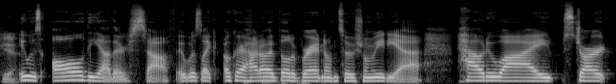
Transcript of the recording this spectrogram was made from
Yeah. It was all the other stuff. It was like, okay, how do I build a brand on social media? How do I start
